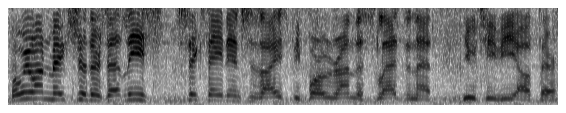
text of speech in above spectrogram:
but we want to make sure there's at least six eight inches ice before we run the sleds and that UTV out there.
